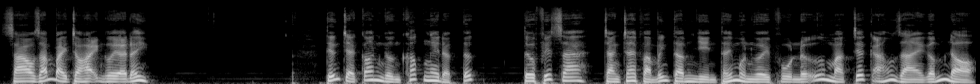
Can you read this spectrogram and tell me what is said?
sao dám bày trò hại người ở đây? Tiếng trẻ con ngừng khóc ngay lập tức. Từ phía xa, chàng trai Phạm Vĩnh Tâm nhìn thấy một người phụ nữ mặc chiếc áo dài gấm đỏ.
